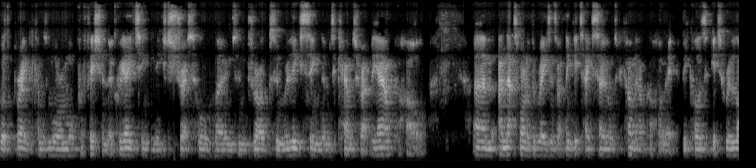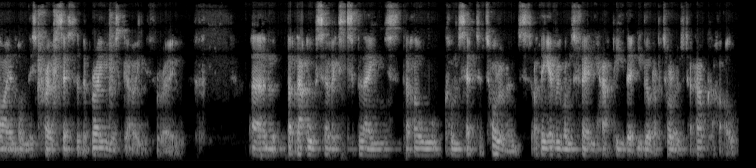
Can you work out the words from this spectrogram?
well, the brain becomes more and more proficient at creating these stress hormones and drugs and releasing them to counteract the alcohol. Um, and that's one of the reasons I think it takes so long to become alcoholic because it's reliant on this process that the brain is going through. Um, but that also explains the whole concept of tolerance. I think everyone's fairly happy that you build up a tolerance to alcohol,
